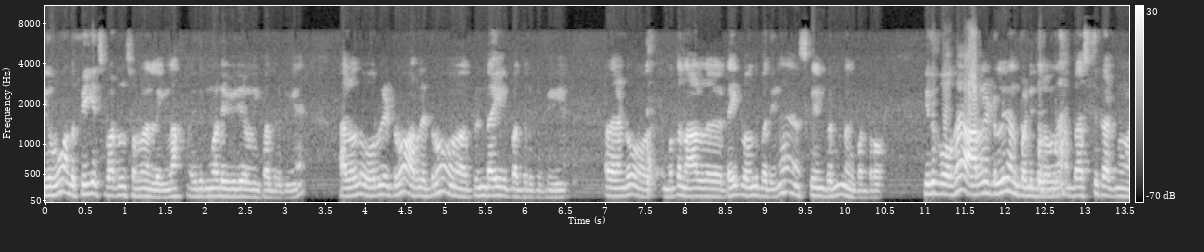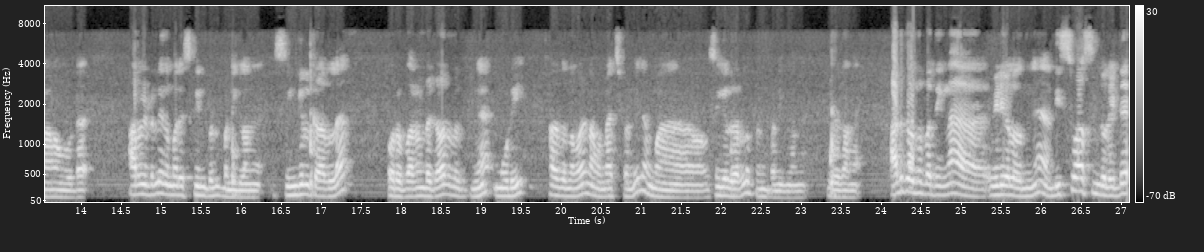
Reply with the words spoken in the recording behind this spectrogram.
இதுவும் அந்த பிஹெச் பாட்டில்னு சொன்னோம் இல்லைங்களா? இதுக்கு முன்னாடி வீடியோவில் நீங்கள் பார்த்துருப்பீங்க. அதில் வந்து ஒரு லிட்டரும் அரை லிட்டரும் பிரிண்ட் ஆகி பார்த்துருப்பீங்க. அது ரெண்டும் மொத்தம் நாலு டைப்பில் வந்து பார்த்தீங்கன்னா ஸ்க்ரீன் பிரிண்ட் நாங்கள் பண்ணுறோம் இது போக அரை லிட்டர்லேயும் நாங்கள் பண்ணி தருவோங்க. பெஸ்ட்டு காட்டணும் நான் உங்கள்கிட்ட அரை லிட்டர்லேயும் இந்த மாதிரி ஸ்க்ரீன் பிரிண்ட் பண்ணிக்கலாங்க. சிங்கிள் கலரில் ஒரு பன்னெண்டு கலர் இருக்குங்க மூடி. அதுக்கு தகுந்த மாதிரி நம்ம மேட்ச் பண்ணி நம்ம சிங்கிள் கலரில் பிரிண்ட் பண்ணிக்கலாங்க. இதுதாங்க. அடுத்து வந்து பார்த்தீங்கன்னா வீடியோவில் வந்துங்க டிஷ்வாஷ்னு சொல்லிட்டு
